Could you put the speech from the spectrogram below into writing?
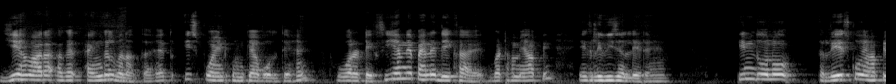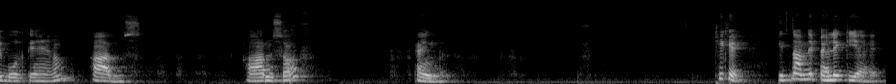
ये हमारा अगर एंगल बनाता है तो इस पॉइंट को हम क्या बोलते हैं? वर्टेक्स ये हमने पहले देखा है बट हम यहाँ पे एक रिवीजन ले रहे हैं. इन दोनों रेज को यहाँ पे बोलते हैं हम आर्म्स आर्म्स ऑफ़ एंगल ठीक है? इतना हमने पहले किया है.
